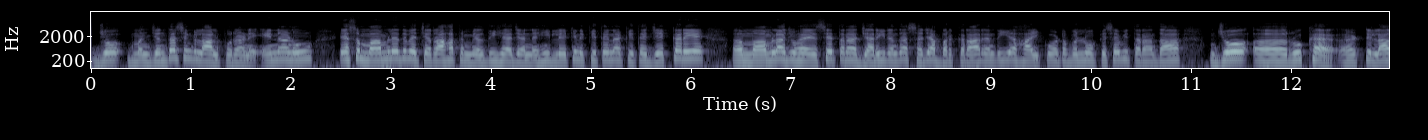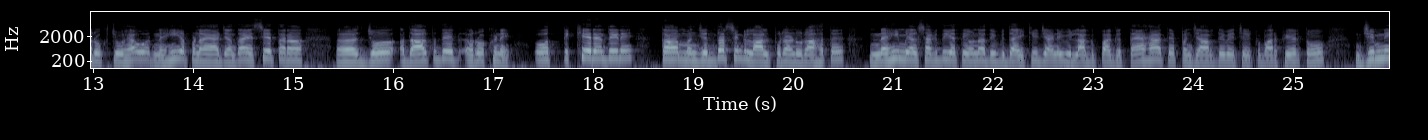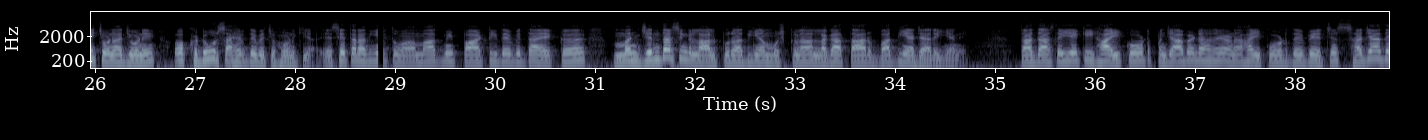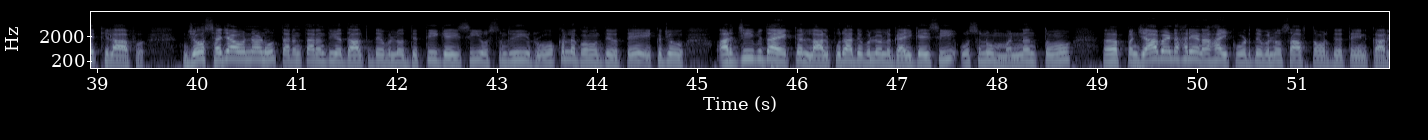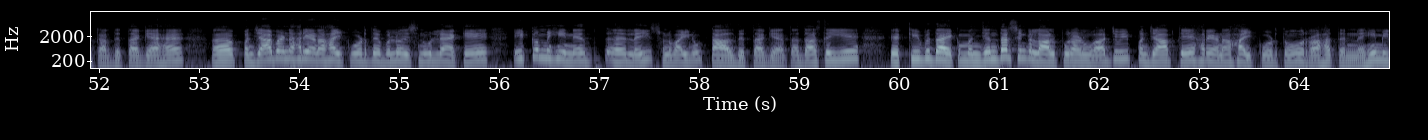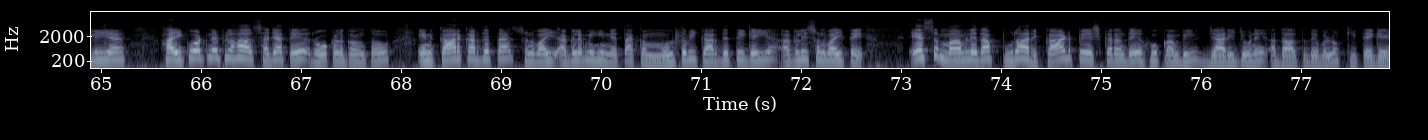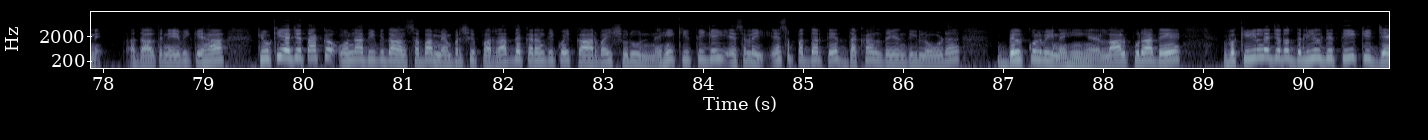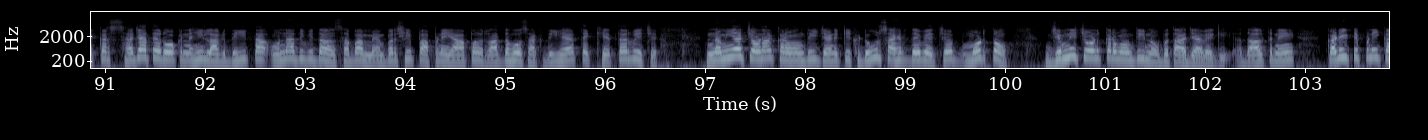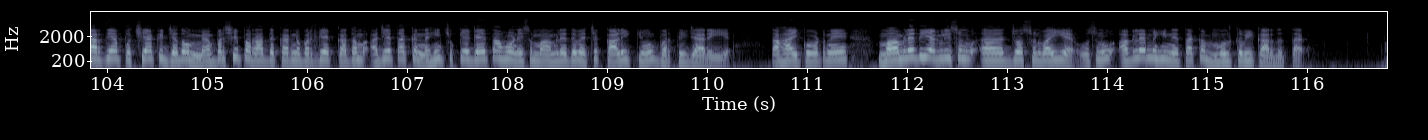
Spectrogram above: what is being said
ਜੋ ਮਨਜਿੰਦਰ ਸਿੰਘ ਲਾਲਪੁਰਾ ਨੇ ਇਹਨਾਂ ਨੂੰ ਇਸ ਮਾਮਲੇ ਦੇ ਵਿੱਚ ਰਾਹਤ ਮਿਲਦੀ ਹੈ ਜਾਂ ਨਹੀਂ ਲੇਕਿਨ ਕਿਤੇ ਨਾ ਕਿਤੇ ਜੇਕਰ ਇਹ ਮਾਮਲਾ ਜੋ ਹੈ ਇਸੇ ਤਰ੍ਹਾਂ ਜਾਰੀ ਰਹਿੰਦਾ ਸਜ਼ਾ ਬਰਕਰਾਰ ਰਹਿੰਦੀ ਹੈ। ਹਾਈ ਕੋਰਟ ਵੱਲੋਂ ਕਿਸੇ ਵੀ ਤਰ੍ਹਾਂ ਦਾ ਜੋ ਅ, ਰੁਖ ਹੈ ਢਿੱਲਾ ਰੁਖ ਜੋ ਹੈ ਉਹ ਨਹੀਂ ਅਪਣਾਇਆ ਜਾਂਦਾ। ਇਸੇ ਤਰ੍ਹਾਂ ਜੋ ਅਦਾਲਤ ਦੇ ਰੁਖ ਨੇ ਉਹ ਤਿੱਖੇ ਰਹਿੰਦੇ ਨੇ, ਤਾਂ ਮਨਜਿੰਦਰ ਸਿੰਘ ਲਾਲਪੁਰਾ ਨੂੰ ਰਾਹਤ ਨਹੀਂ ਮਿਲ ਸਕਦੀ ਅਤੇ ਉਹਨਾਂ ਦੀ ਵਿਧਾਇਕੀ ਜਾਣੀ ਵੀ ਲਗਭਗ ਤੈਅ ਹੈ ਅਤੇ ਪੰਜਾਬ ਦੇ ਵਿੱਚ ਇੱਕ ਵਾਰ ਫੇਰ ਤੋਂ ਜਿਮਨੀ ਚੋਣਾਂ ਜੋ ਨੇ ਉਹ ਖਡੂਰ ਸਾਹਿਬ ਦੇ ਵਿੱਚ ਹੋਣਗੀਆਂ। ਇਸੇ ਤਰ੍ਹਾਂ ਦੀਆਂ ਤੋਂ ਆਮ ਆਦਮੀ ਪਾਰਟੀ ਦੇ ਵਿਧਾਇਕ ਮਨਜਿੰਦਰ ਸਿੰਘ ਲਾਲਪੁਰਾ ਦੀਆਂ ਮੁਸ਼ਕਲਾਂ ਲਗਾਤਾਰ ਵਧਦੀਆਂ ਜਾ ਰਹੀਆਂ ਨੇ। ਤਾਂ ਦੱਸ ਦਈਏ ਕਿ high court, Punjab and Haryana high court ਦੇ ਵਿੱਚ ਸਜ਼ਾ ਦੇ ਖਿਲਾਫ ਜੋ ਸਜ਼ਾ ਉਹਨਾਂ ਨੂੰ ਤਰਨਤਾਰਨ ਦੀ ਅਦਾਲਤ ਦੇ ਵੱਲੋਂ ਦਿੱਤੀ ਗਈ ਸੀ, ਉਸ ਦੀ ਰੋਕ ਲਗਾਉਣ ਦੇ ਉੱਤੇ ਇੱਕ ਜੋ ਅਰਜੀ ਵਿਧਾਇਕ ਲਾਲਪੁਰਾ ਦੇ ਵੱਲੋਂ ਲਗਾਈ ਗਈ ਸੀ, ਉਸ ਨੂੰ ਮੰਨਣ ਤੋਂ Punjab and Haryana high court ਦੇ ਵੱਲੋਂ ਸਾਫ਼ ਤੌਰ ਦੇ ਉੱਤੇ ਇਨਕਾਰ ਕਰ ਦਿੱਤਾ ਗਿਆ ਹੈ। Punjab and Haryana high court ਦੇ ਵੱਲੋਂ ਇਸ ਨੂੰ ਲੈ ਕੇ ਇੱਕ ਮਹੀਨੇ ਲਈ ਸੁਣਵਾਈ ਨੂੰ ਟਾਲ ਦਿੱਤਾ ਗਿਆ। ਤਾਂ ਦੱਸ ਦਈਏ ਕਿ ਵਿਧਾਇਕ ਮਨਜਿੰਦਰ ਸਿੰਘ ਲਾਲਪੁਰਾ ਨੂੰ ਅੱਜ ਵੀ ਪੰਜਾਬ ਤੇ ਹਰਿਆਣਾ ਹਾਈ ਕੋਰਟ ਤੋਂ ਰਾਹਤ ਨਹੀਂ ਮਿਲੀ ਹੈ। ਹਾਈ ਕੋਰਟ ਨੇ ਫਿਲਹਾਲ ਸਜ਼ਾ ਤੇ ਰੋਕ ਲਗਾਉਣ ਤੋਂ ਇਨਕਾਰ ਕਰ ਦਿੱਤਾ। ਸੁਣਵਾਈ ਅਗਲੇ ਮਹੀਨੇ ਤੱਕ ਮੁਲਤਵੀ ਕਰ ਦਿੱਤੀ ਗਈ ਹੈ। ਅਗਲੀ ਸੁਣਵਾਈ ਤੇ ਇਸ ਮਾਮਲੇ ਦਾ ਪੂਰਾ ਰਿਕਾਰਡ ਪੇਸ਼ ਕਰਨ ਦੇ ਹੁਕਮ ਵੀ ਜਾਰੀ ਜੋ ਨੇ ਅਦਾਲਤ ਦੇ ਵੱਲੋਂ ਕੀਤੇ ਗਏ ਨੇ। ਅਦਾਲਤ ਨੇ ਇਹ ਵੀ ਕਿਹਾ, ਕਿਉਂਕਿ ਅਜੇ ਤੱਕ ਉਹਨਾਂ ਦੀ ਵਿਧਾਨ ਸਭਾ ਮੈਂਬਰਸ਼ਿਪ ਰੱਦ ਕਰਨ ਦੀ ਕੋਈ ਕਾਰਵਾਈ ਸ਼ੁਰੂ ਨਹੀਂ ਕੀਤੀ ਗਈ। ਇਸ ਲਈ ਇਸ ਪੱਧਰ ਤੇ ਦਖਲ ਦੇਣ ਦੀ ਲੋੜ ਬਿਲਕੁਲ ਵੀ ਨਹੀਂ ਹੈ। ਲਾਲਪੁਰਾ ਦੇ ਵਕੀਲ ਨੇ ਜਦੋਂ ਦਲੀਲ ਦਿੱਤੀ ਕਿ ਜੇਕਰ ਸਜ਼ਾ ਤੇ ਰੋਕ ਨਹੀਂ ਲੱਗਦੀ, ਤਾਂ ਉਹਨਾਂ ਦੀ ਵਿਧਾਨ ਸਭਾ ਮੈਂਬਰਸ਼ਿਪ ਆਪਣੇ ਆਪ ਰੱਦ ਹੋ ਸਕਦੀ ਹੈ ਤੇ ਖੇਤਰ ਵਿੱਚ ਨਵੀਆਂ ਚੋਣਾਂ ਕਰਵਾਉਣ ਦੀ ਜਾਣੀ ਕਿ ਖਡੂਰ ਸਾਹਿਬ ਦੇ ਵਿੱਚ ਮੁੜ ਤੋਂ ਜਿਮਨੀ ਚੋਣ ਕਰਵਾਉਣ ਦੀ ਨੌਬਤ ਆ ਜਾਵੇਗੀ। ਅਦਾਲਤ ਨੇ ਕੜੀ ਟਿੱਪਣੀ ਕਰਦਿਆਂ ਪੁੱਛਿਆ ਕਿ ਜਦੋਂ ਮੈਂਬਰਸ਼ਿਪ ਰੱਦ ਕਰਨ ਵਰਗੇ ਕਦਮ ਅਜੇ ਤੱਕ ਨਹੀਂ ਚੁੱਕੇ ਗਏ, ਤਾਂ ਹੁਣ ਇਸ ਮਾਮਲੇ ਦੇ ਵਿੱਚ ਕਾਲੀ ਕਿਉਂ ਵਰਤੀ ਜਾ ਰਹੀ ਹੈ? ਤਾਂ ਹਾਈ ਕੋਰਟ ਨੇ ਮਾਮਲੇ ਦੀ ਅਗਲੀ ਸੁਣ- ਜੋ ਸੁਣਵਾਈ ਹੈ ਉਸ ਨੂੰ ਅਗਲੇ ਮਹੀਨੇ ਤੱਕ ਮੁਲਤਵੀ ਕਰ ਦਿੱਤਾ ਹੈ।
